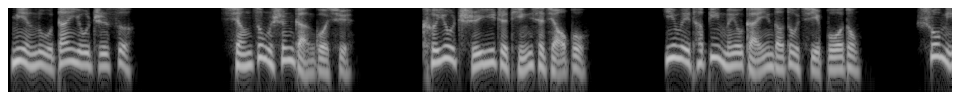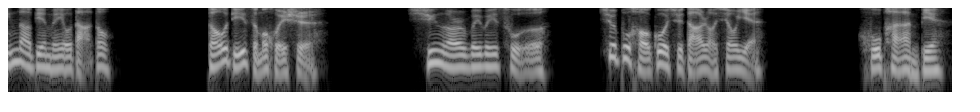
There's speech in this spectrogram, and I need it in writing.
面露担忧之色，想纵身赶过去。可又迟疑着停下脚步，因为他并没有感应到斗气波动，说明那边没有打斗。到底怎么回事？薰儿微微蹙额，却不好过去打扰萧炎。湖畔岸边，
